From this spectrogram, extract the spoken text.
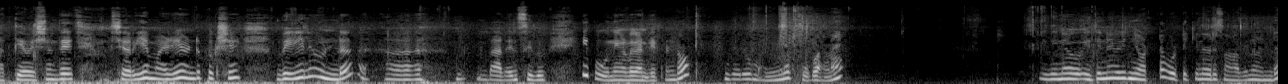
അത്യാവശ്യം ചെറിയ മഴയുണ്ട് പക്ഷേ വെയിലുമുണ്ട് ബാലൻസ് ചെയ്തു. ഈ പൂ നിങ്ങൾ കണ്ടിട്ടുണ്ടോ? ഇതൊരു മഞ്ഞ പൂവാണ്. ഇതിന് ഇതിന് ഒരു ഞൊട്ട പൊട്ടിക്കുന്ന ഒരു സാധനമുണ്ട്.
